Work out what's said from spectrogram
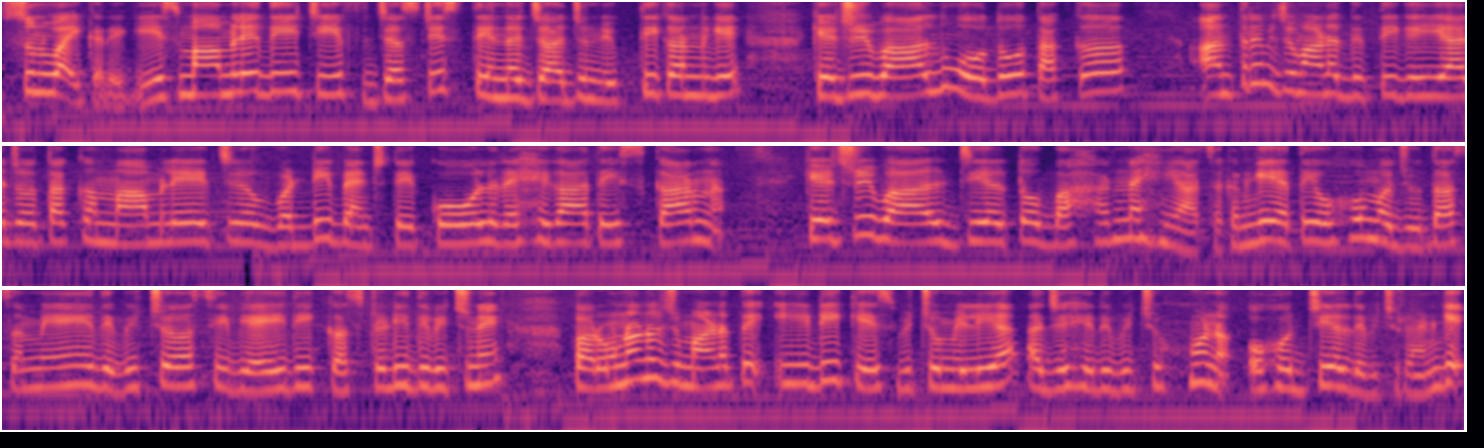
ਸੁਣਵਾਈ ਕਰੇਗੀ। ਇਸ ਮਾਮਲੇ ਦੇ ਚੀਫ ਜਸਟਿਸ ਤਿੰਨ ਜੱਜ ਨਿਯੁਕਤੀ ਕਰਨਗੇ। ਕੇਜਰੀਵਾਲ ਨੂੰ ਉਦੋਂ ਤੱਕ ਅੰਤਰਿਮ ਜ਼ਮਾਨਤ ਦਿੱਤੀ ਗਈ ਹੈ, ਜਦੋਂ ਤੱਕ ਮਾਮਲੇ 'ਚ ਵੱਡੀ ਬੈਂਚ ਦੇ ਕੋਲ ਰਹੇਗਾ ਤੇ ਇਸ ਕਾਰਨ ਕੇਜਰੀਵਾਲ ਜੇਲ੍ਹ ਤੋਂ ਬਾਹਰ ਨਹੀਂ ਆ ਸਕਣਗੇ ਅਤੇ ਉਹ ਮੌਜੂਦਾ ਸਮੇਂ ਦੇ ਵਿੱਚ ਸੀਬੀਆਈ ਦੀ ਕਸਟਡੀ ਦੇ ਵਿੱਚ ਨੇ, ਪਰ ਉਹਨਾਂ ਨੂੰ ਜ਼ਮਾਨਤ ਈਡੀ ਕੇਸ ਵਿੱਚੋਂ ਮਿਲੀ ਹੈ। ਅਜਿਹੇ ਦੇ ਵਿੱਚ ਹੁਣ ਉਹ ਜੇਲ੍ਹ ਦੇ ਵਿੱਚ ਰਹਿਣਗੇ।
